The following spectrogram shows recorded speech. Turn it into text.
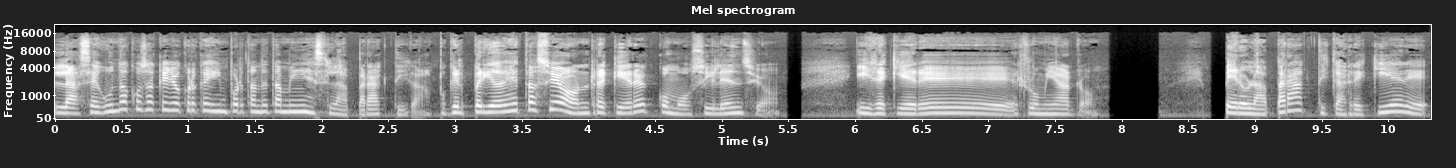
La segunda cosa que yo creo que es importante también es la práctica, porque el periodo de gestación requiere como silencio y requiere rumiarlo. Pero la práctica requiere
